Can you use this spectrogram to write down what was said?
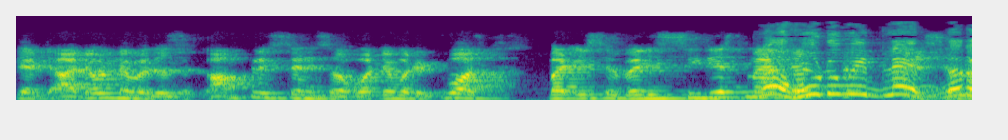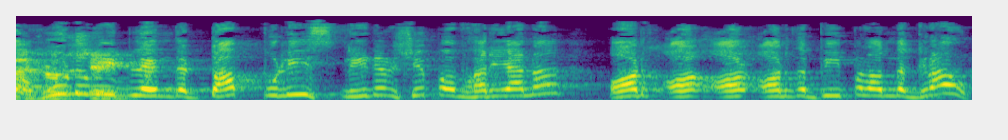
that I don't know whether it's accomplices or whatever it was, but it's a very serious No, matter. who do we blame? No, no, who do we blame? The top police leadership of Haryana or, or, or, or the people on the ground?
